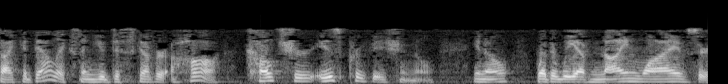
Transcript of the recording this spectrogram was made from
psychedelics and you discover, aha, culture is provisional. You know, whether we have nine wives or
